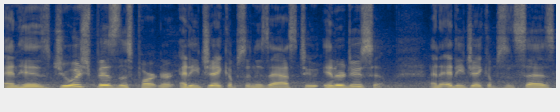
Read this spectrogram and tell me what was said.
And his Jewish business partner, Eddie Jacobson, is asked to introduce him. And Eddie Jacobson says,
